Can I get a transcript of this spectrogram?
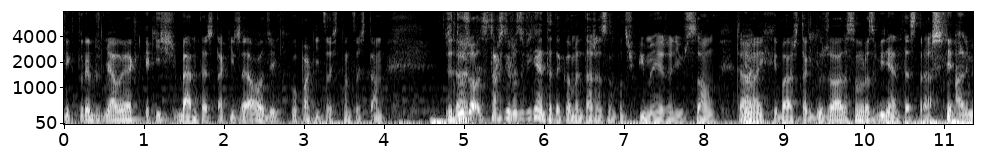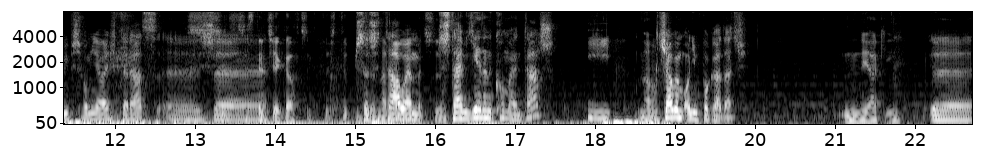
niektóre brzmiały jak jakiś mem też taki, że o, dzięki chłopaki, coś tam, coś tam. Że Tak. dużo, strasznie rozwinięte te komentarze są pod śpimy, jeżeli już są. Tak. Nie ma ich chyba aż tak dużo, ale są rozwinięte strasznie. Ale mi przypomniałeś teraz, e, że Jestem ciekaw, czy ktoś tu przeczytałem, czy... przeczytałem jeden komentarz i No, chciałem o nim pogadać. Mm, jaki? E,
